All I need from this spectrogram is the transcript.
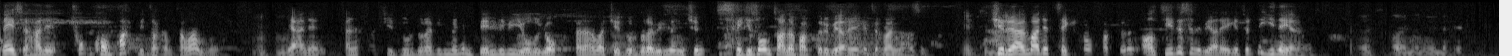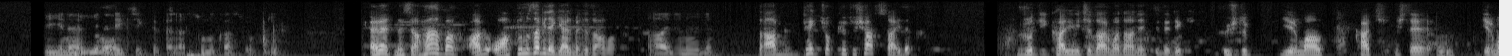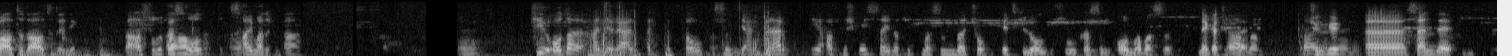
Neyse hani çok kompakt bir takım tamam mı? Hı hı. Yani Fenerbahçe'yi durdurabilmenin belli bir yolu yok. Fenerbahçe'yi durdurabilmen için 8-10 tane faktörü bir araya getirmen lazım. Hepsini. Ki Real Madrid 8-10 faktörün 6-7'sini bir araya getirdi yine yenemez. Evet. Aynen öyle. E yine, Yine. eksikti Fener. Sulukas yoktu. Evet mesela ha bak abi o aklımıza bile gelmedi daha bak. Aynen öyle. Daha pek çok kötü şart saydık. Rudi Kalinic'i darmadağın etti dedik. Üçlük 26 kaç işte 26'da 6 dedik. Daha Sulukas'ın olduğunu aynen. saymadık daha. Evet. Ki o da hani Real Madrid savunması yani Fenerbahçe'yi 65 sayıda tutmasında çok etkili oldu Sulukas'ın olmaması negatif Aynen. anlamda. Aynen Çünkü öyle. eee, sen de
